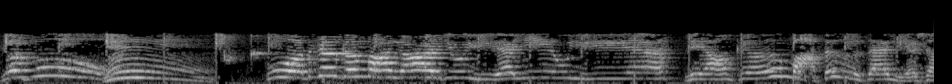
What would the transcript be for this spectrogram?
岳父，嗯，我的这个马儿就越一。两根马灯在脸上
